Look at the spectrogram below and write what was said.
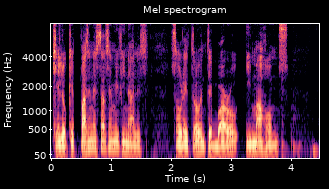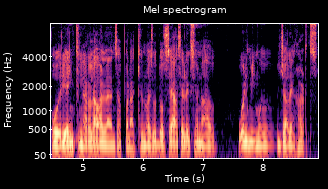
que lo que pasa en estas semifinales, sobre todo entre Burrow y Mahomes, podría inclinar la balanza para que uno de esos dos sea seleccionado o el mismo Jalen Hurts.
